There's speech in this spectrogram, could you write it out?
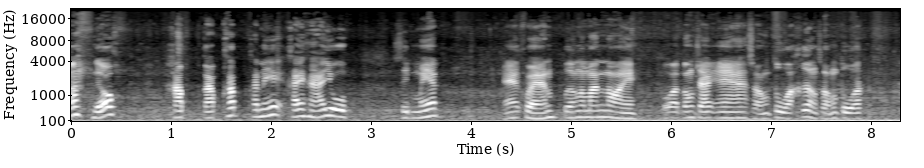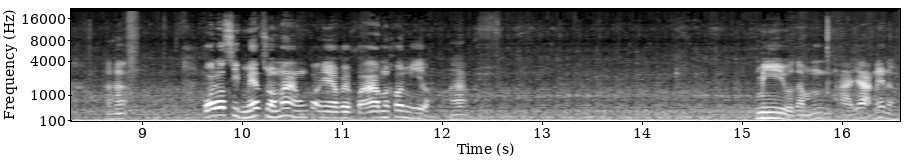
อะเดี๋ยว ขับกลับครับ คันนี้ ใครหาอยู่ 10 เมตร แอร์แขวนเปลืองน้ำมันหน่อย ราะว่าต้องใช้แอร์สองตัวเครื่อง2ตัวนะฮะเพราะเรา10เมตรส่วนมากมันก็แอร์ไฟฟ้าไม่ค่อยมีหรอกนะฮะมีอยู่แต่มันหายากนิดหนึ่ง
